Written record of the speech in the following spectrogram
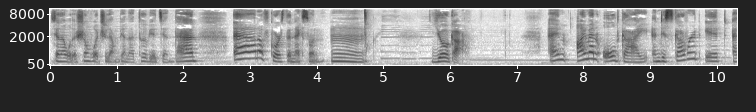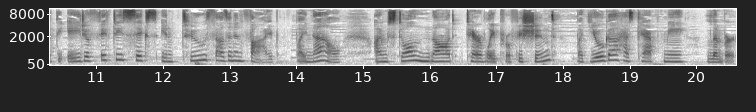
现在我的生活质量变得特别简单。And of course, the next one, mm, yoga. I'm I'm an old guy and discovered it at the age of 56 in 2005. By now, I'm still not terribly proficient, but yoga has kept me limber.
